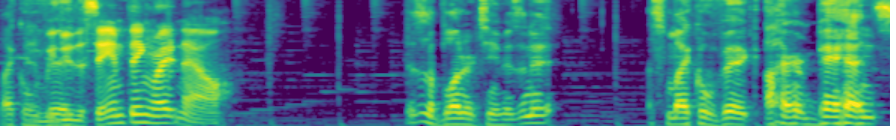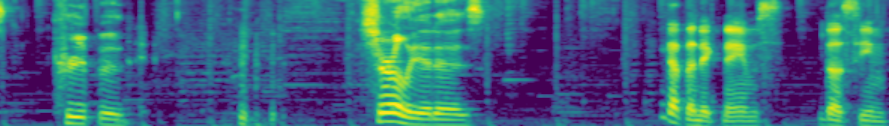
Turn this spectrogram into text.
Michael and we do the same thing right now. this is a blunder team, isn't it? That's Michael Vick, Iron Bands, Creeping. Surely it is. You got the nicknames. Does seem.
